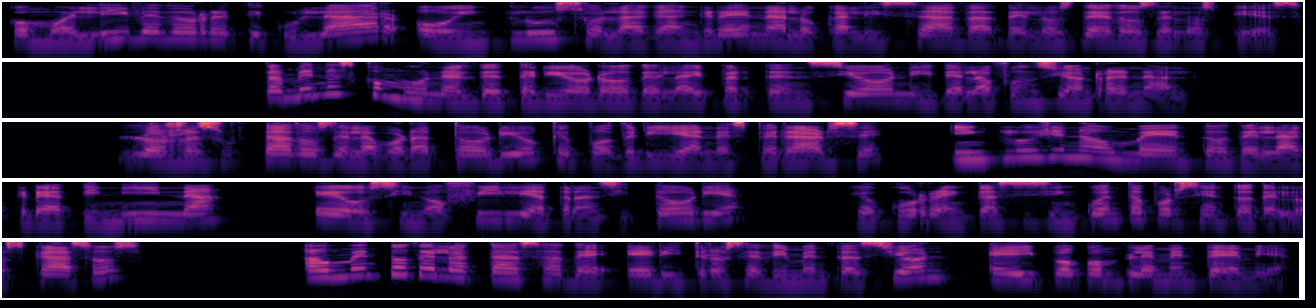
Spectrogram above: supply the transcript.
como el lívedo reticular o incluso la gangrena localizada de los dedos de los pies. También es común el deterioro de la hipertensión y de la función renal. Los resultados de laboratorio que podrían esperarse incluyen aumento de la creatinina, eosinofilia transitoria, que ocurre en casi 50% de los casos, aumento de la tasa de eritrosedimentación e hipocomplementemia,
